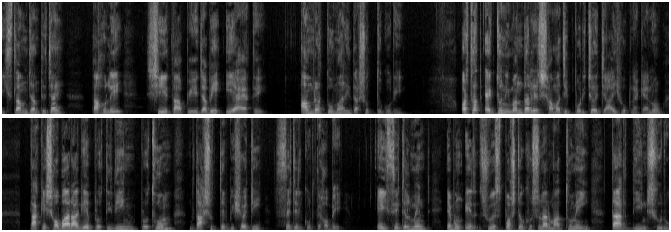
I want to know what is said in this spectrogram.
ইসলাম জানতে চায়, তাহলে সে তা পেয়ে যাবে এ আয়াতে, আমরা তোমারই দাসত্ব করি। অর্থাৎ একজন ইমানদারের সামাজিক পরিচয় যাই হোক না কেন, তাকে সবার আগে প্রতিদিন প্রথম দাসত্বের বিষয়টি সেটেল করতে হবে। এই সেটেলমেন্ট এবং এর সুস্পষ্ট ঘোষণার মাধ্যমেই তার দিন শুরু।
